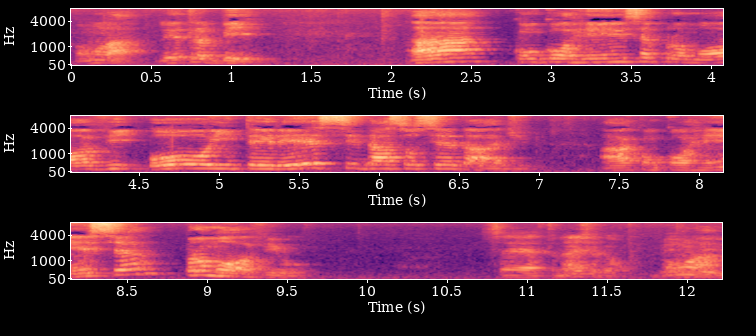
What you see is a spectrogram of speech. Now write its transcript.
Vamos lá. Letra B. A concorrência promove o interesse da sociedade. A concorrência promove-o. Certo, né, Tiagão? Vamos lá.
